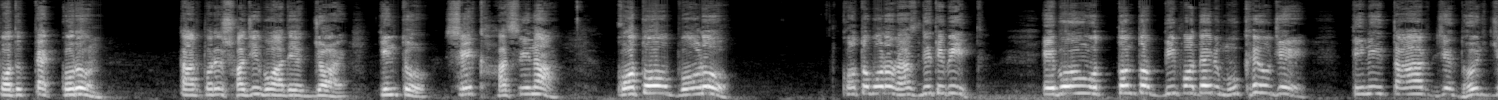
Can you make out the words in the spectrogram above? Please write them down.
পদত্যাগ করুন তারপরে সজীব ওয়াদের জয় কিন্তু শেখ হাসিনা কত বড় কত বড় রাজনীতিবিদ এবং অত্যন্ত বিপদের মুখেও যে তিনি তার যে ধৈর্য,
